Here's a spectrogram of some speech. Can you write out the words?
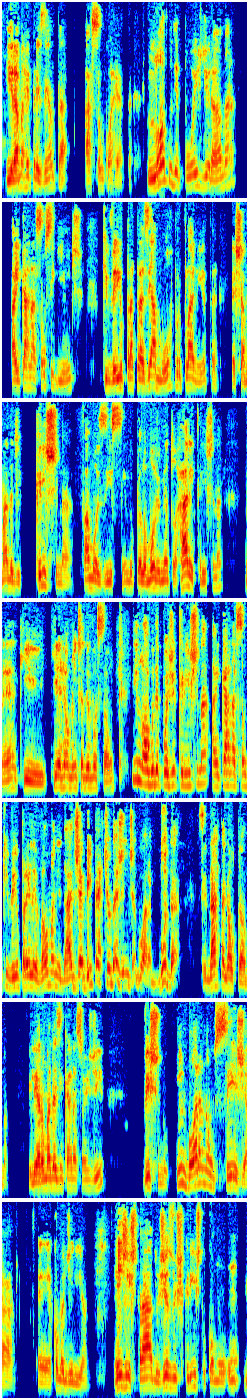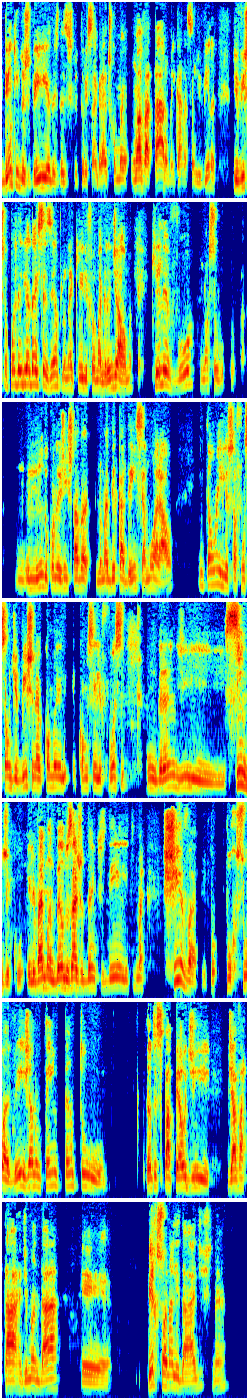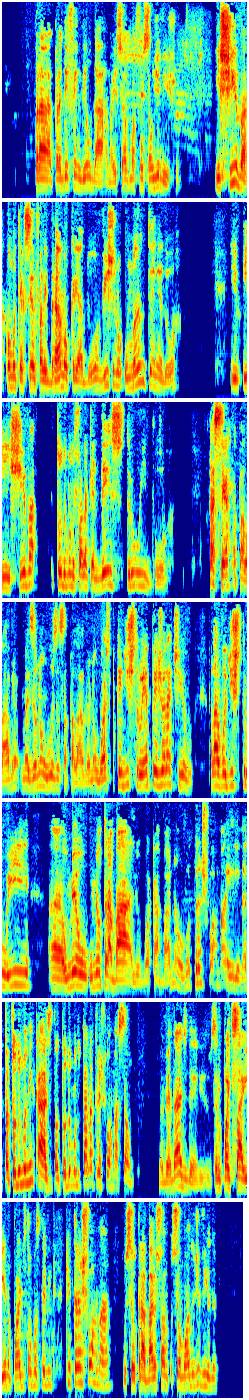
Irama representa a ação correta. Logo depois de Irama, a encarnação seguinte, que veio para trazer amor para o planeta, é chamada de Krishna, famosíssimo pelo movimento Hare Krishna, né, que, que é realmente a devoção. E logo depois de Krishna, a encarnação que veio para elevar a humanidade já é bem pertinho da gente agora. Buda, Siddhartha Gautama. Ele era uma das encarnações de Vishnu. Embora não seja é, como eu diria, registrado Jesus Cristo como um, dentro dos Vedas, das Escrituras Sagradas, como um avatar, uma encarnação divina, de vista, eu poderia dar esse exemplo, né? Que ele foi uma grande alma que elevou o nosso o mundo quando a gente estava numa decadência moral. Então é isso, a função de Vishnu é como, ele, como se ele fosse um grande síndico. Ele vai mandando os ajudantes dele, mas Shiva, por, por sua vez, já não tem tanto tanto esse papel de, de avatar, de mandar é, personalidades né, para defender o Dharma. Isso é uma função de Vishnu. E Shiva, como terceiro, falei Brahma, o criador, Vishnu, o mantenedor, e, e Shiva, todo mundo fala que é destruidor. Tá certa a palavra, mas eu não uso essa palavra, eu não gosto, porque destruir é pejorativo. Falar, ah, vou destruir ah, o, meu, o meu trabalho, vou acabar. Não, eu vou transformar ele, né? Tá todo mundo em casa, então todo mundo está na transformação. Não é verdade, Denis? Você não pode sair, não pode, então você teve que transformar o seu trabalho, o seu modo de vida.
